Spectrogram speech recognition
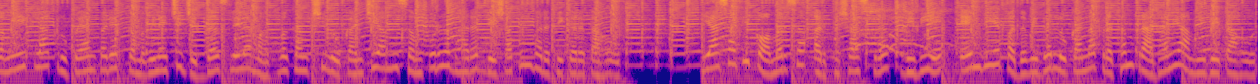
कमी एक लाख रुपयांपर्यंत कमविण्याची जिद्द असलेल्या महत्वाकांक्षी लोकांची आम्ही संपूर्ण भारत देशातून भरती करत आहोत. यासाठी कॉमर्स अर्थशास्त्र बीबीए एम बी ए पदवीधर लोकांना प्रथम प्राधान्य आम्ही देत आहोत.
